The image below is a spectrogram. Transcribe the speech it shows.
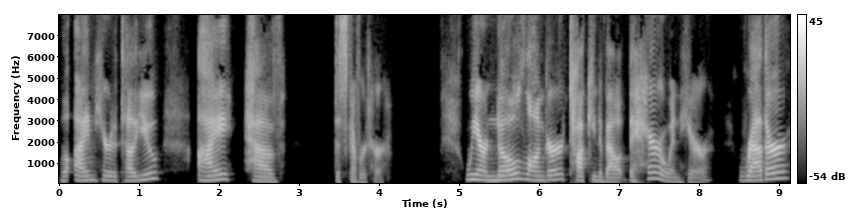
Well, I'm here to tell you, I have discovered her. We are no longer talking about the heroine here. Rather,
